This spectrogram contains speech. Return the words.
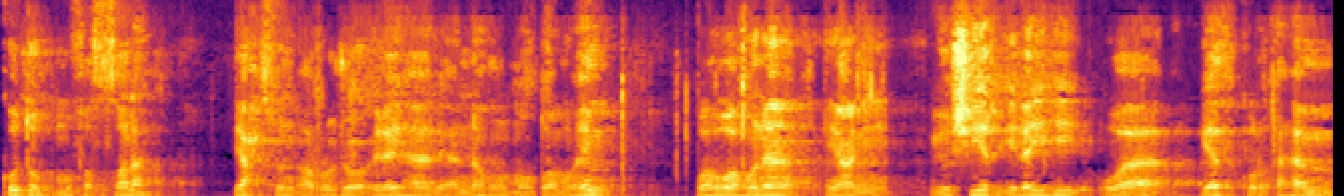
كتب مفصلة يحسن الرجوع إليها لأنه موضوع مهم وهو هنا يعني يشير إليه ويذكر أهم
